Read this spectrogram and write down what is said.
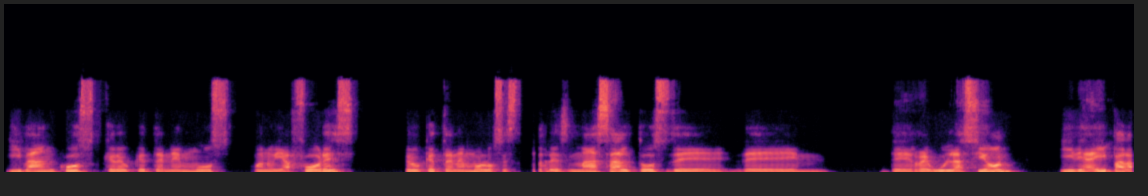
y bancos, creo que tenemos, bueno, y Afores, creo que tenemos los estándares más altos de, de, de regulación y de ahí para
